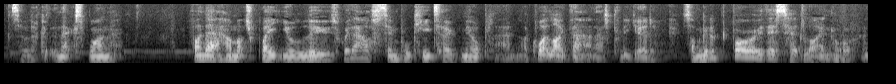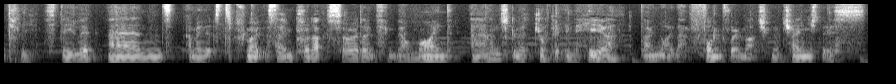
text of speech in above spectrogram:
Let's have a look at the next one. Find out how much weight you'll lose with our simple keto meal plan. I quite like that, that's pretty good. So I'm going to borrow this headline, or actually steal it, and I mean it's to promote the same product, so I don't think they'll mind. And I'm just going to drop it in here. Don't like that font very much. I'm going to change this,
